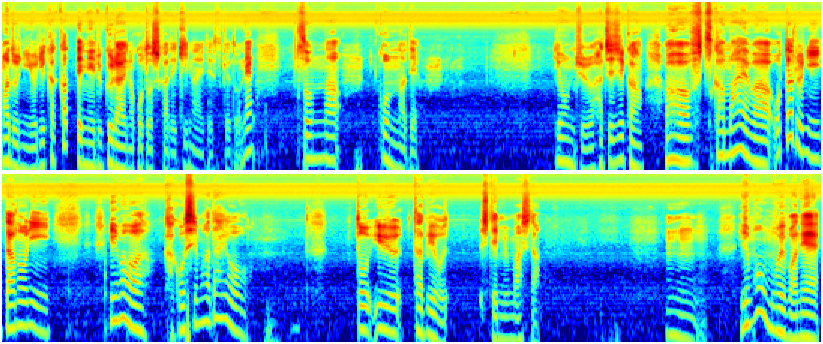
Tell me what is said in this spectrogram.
窓に寄りかかって寝るくらいのことしかできないですけどね。そんなこんなで。48時間。ああ、2日前は小樽にいたのに、今は鹿児島だよ。という旅をしてみました。うん。今思えばね、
